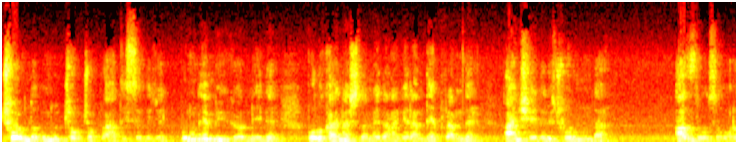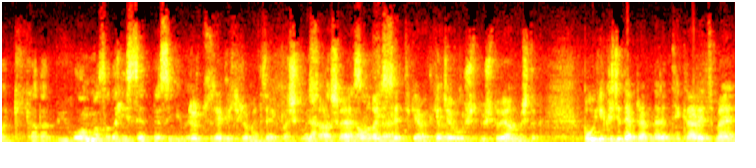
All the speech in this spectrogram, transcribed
Çorum'da bunu çok çok rahat hissedecek. Bunun en büyük örneği de Bolu Kaynaş'ta meydana gelen depremde aynı şeyleri Çorum'un da az da olsa oradaki kadar büyük olmasa da hissetmesi gibi. 450 kilometre yaklaşık mesafe. Yaklaşık mesafe. Hissettik evet. Gece uç, üçte uyanmıştık. Bu yıkıcı depremlerin tekrar etme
